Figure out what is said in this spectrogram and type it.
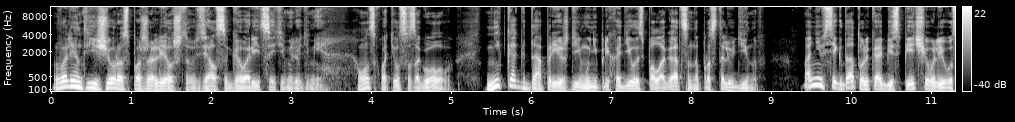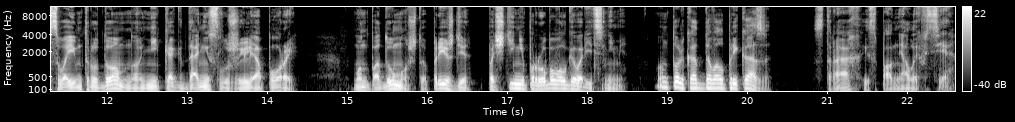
Валент еще раз пожалел, что взялся говорить с этими людьми. Он схватился за голову. Никогда прежде ему не приходилось полагаться на простолюдинов. Они всегда только обеспечивали его своим трудом, но никогда не служили опорой. Он подумал, что прежде почти не пробовал говорить с ними. Он только отдавал приказы. Страх исполнял их все.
